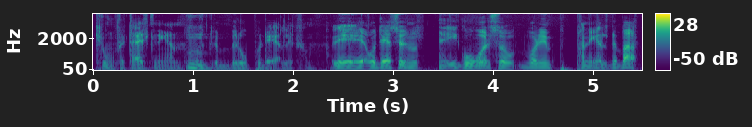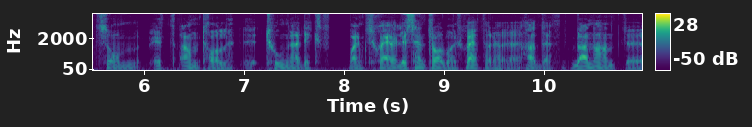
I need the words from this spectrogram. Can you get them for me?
kronförstärkningen som Mm. skulle bero på det. Liksom. Och dessutom igår så var det en paneldebatt som ett antal eh, tunga riksbankschefer eller centralbankschefer hade. Bland annat eh,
